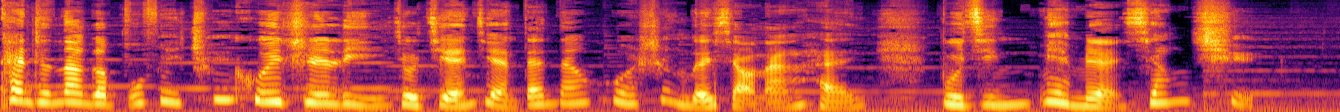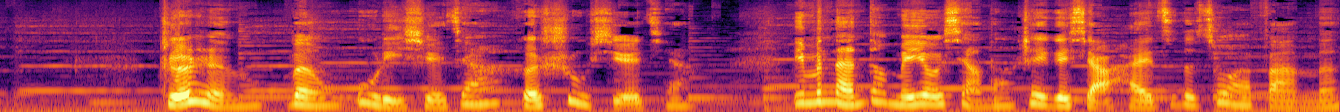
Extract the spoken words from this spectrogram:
看着那个不费吹灰之力就简简单单获胜的小男孩，不禁面面相觑。哲人问物理学家和数学家：“你们难道没有想到这个小孩子的做法吗？”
